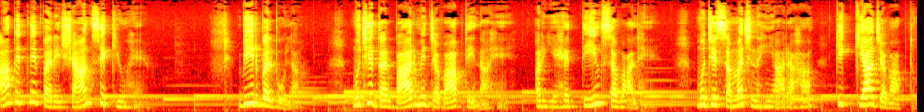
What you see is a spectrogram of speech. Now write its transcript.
आप इतने परेशान से क्यों हैं? बीरबल बोला, मुझे दरबार में जवाब देना है और यह तीन सवाल हैं। मुझे समझ नहीं आ रहा कि क्या जवाब दूँ?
